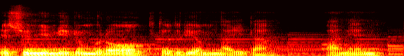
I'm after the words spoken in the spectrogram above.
예수님 이름으로 기도드리옵나이다. 아멘.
